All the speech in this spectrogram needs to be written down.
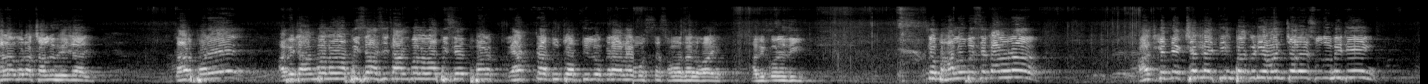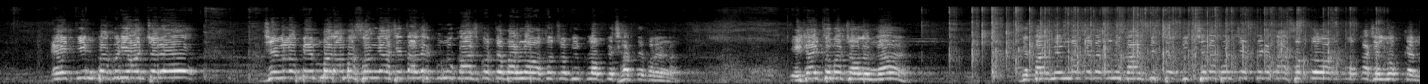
আনাগোনা চালু হয়ে যায়। তারপরে আমি ডাকবালার অফিসে আসি ডাকবালার অফিসে একটা, দুটো অব্দি লোকের আনা সমস্যার সমাধান হয়, আমি করে দিই। ভালোবেসে কারও না, আজকে দেখছেন না তিন পাকুড়ি অঞ্চলে শুধু মিটিং? এই তিন পাকুড়ি অঞ্চলে যেগুলো মেম্বার আমার সঙ্গে আছে, তাদের কোনো কাজ করতে পারে না, অথচ বিপ্লবকে ছাড়তে পারে না। এটাই তোমার চলেন না? যে তার মেম্বারকে তো কোনো কাজ দিচ্ছে দিচ্ছে না পঞ্চায়েত থেকে তার সত্ত্বেও ওর- কাছে লোক কেন?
